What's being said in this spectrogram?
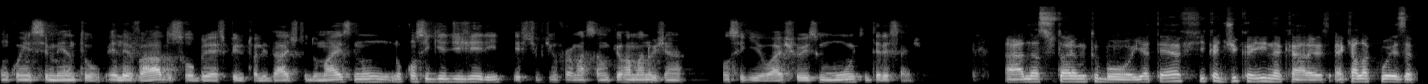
um conhecimento elevado sobre a espiritualidade e tudo mais, não, não conseguia digerir esse tipo de informação que o Ramanujan conseguiu. Eu acho isso muito interessante. A nossa história é muito boa. E até fica a dica aí, né, cara? É aquela coisa.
